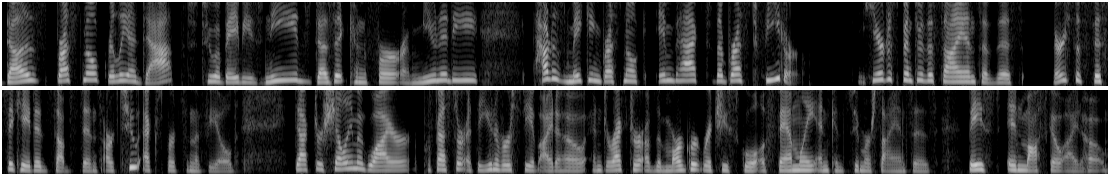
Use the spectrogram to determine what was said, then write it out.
Does breast milk really adapt to a baby's needs? Does it confer immunity? How does making breast milk impact the breastfeeder? Here to spin through the science of this very sophisticated substance are two experts in the field. Dr. Shelley McGuire, professor at the University of Idaho and director of the Margaret Ritchie School of Family and Consumer Sciences, based in Moscow, Idaho.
